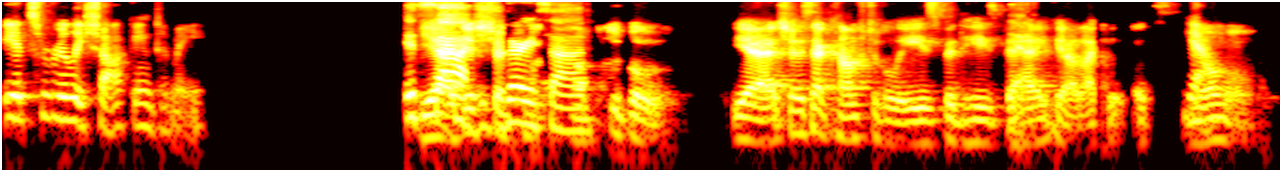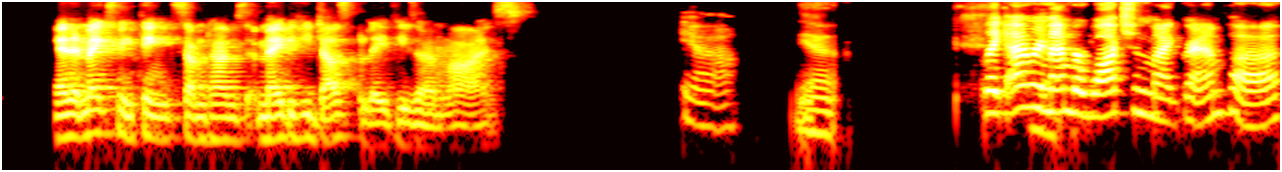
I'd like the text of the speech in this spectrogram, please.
it's really shocking to me. It's yeah, sad. It it's very sad yeah, it shows how comfortable he is with his behavior. Yeah. Like it's yeah. normal. And it makes me think sometimes maybe he does believe his own lies. Yeah. Yeah. Like I remember yeah. watching my grandpa,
